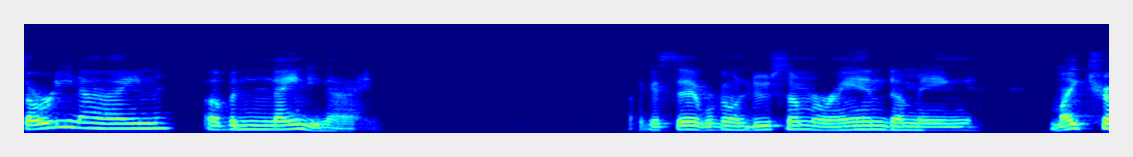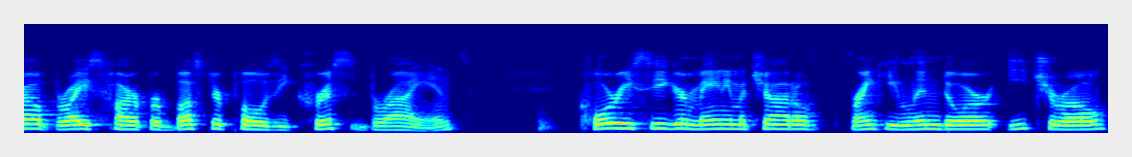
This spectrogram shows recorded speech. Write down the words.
39 of 99. Like I said, we're going to do some randoming. Mike Trout, Bryce Harper, Buster Posey, Kris Bryant, Corey Seager, Manny Machado, Frankie Lindor, Ichiro,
